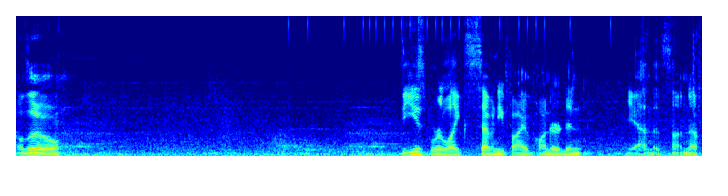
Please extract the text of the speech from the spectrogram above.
Although, these were like 7,500 and yeah, that's not enough.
